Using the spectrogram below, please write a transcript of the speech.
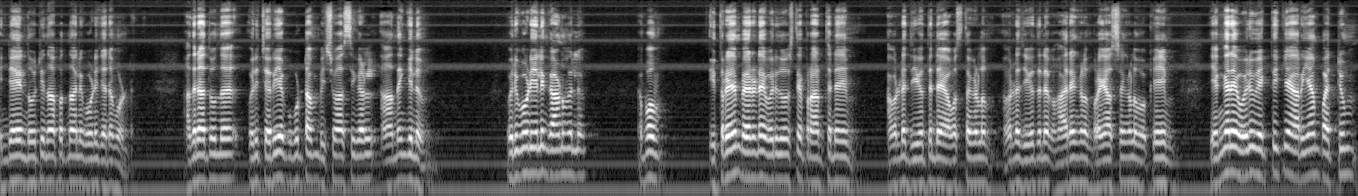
ഇന്ത്യയിൽ നൂറ്റി നാൽപ്പത്തിനാല് കോടി ജനമുണ്ട്. അതിനകത്തുനിന്ന് ഒരു ചെറിയ കൂട്ടം വിശ്വാസികൾ ആണെങ്കിലും ഒരു കോടിയിലും കാണുമല്ലോ. അപ്പം ഇത്രയും പേരുടെ ഒരു ദിവസത്തെ പ്രാർത്ഥനയും അവരുടെ ജീവിതത്തിന്റെ അവസ്ഥകളും അവരുടെ ജീവിതത്തിലെ ഭാരങ്ങളും പ്രയാസങ്ങളും ഒക്കെയും എങ്ങനെ ഒരു വ്യക്തിക്ക് അറിയാൻ പറ്റും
